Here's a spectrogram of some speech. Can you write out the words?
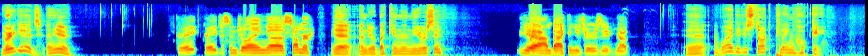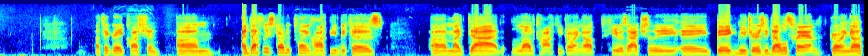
Very good. And you? Great, great. Just enjoying uh, summer. Yeah, and you're back in uh, New Jersey? Yeah, I'm back in New Jersey. Yep. Uh, why did you start playing hockey? That's a great question. Um, I definitely started playing hockey because uh, my dad loved hockey growing up. He was actually a big New Jersey Devils fan growing up,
